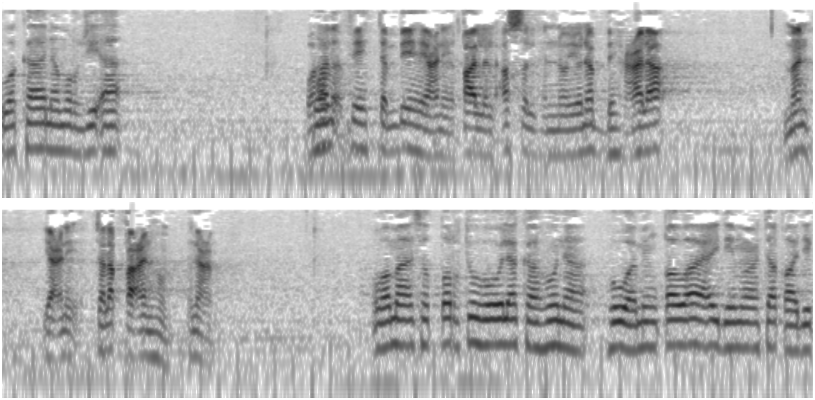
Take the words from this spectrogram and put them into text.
وكان مرجئا وهذا فيه التنبيه يعني قال الأصل أنه ينبه على من يعني تلقى عنهم. نعم. وما سطرته لك هنا هو من قواعد معتقدك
